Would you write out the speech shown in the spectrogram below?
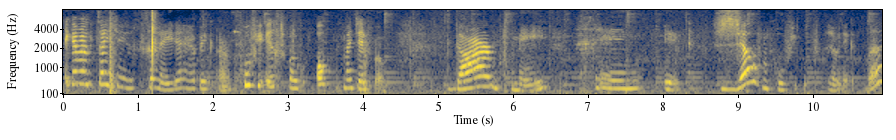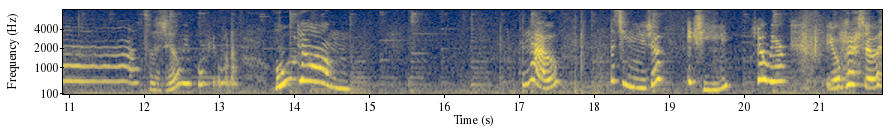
Ik heb een tijdje geleden heb ik een proefje ingesproken op mijn telefoon. Daarmee ging ik zelf een proefje oefenen. Zo denk ik, wat? Zelf een proefje oefenen? Hoe dan? Nou, dat zien jullie zo. Ik zie jullie zo weer. Jongens, zo'n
